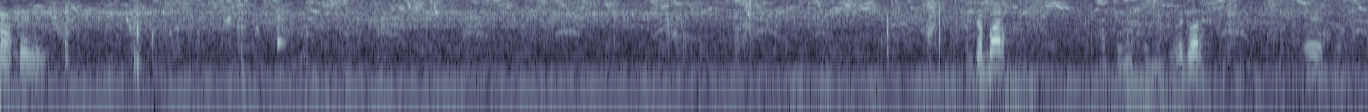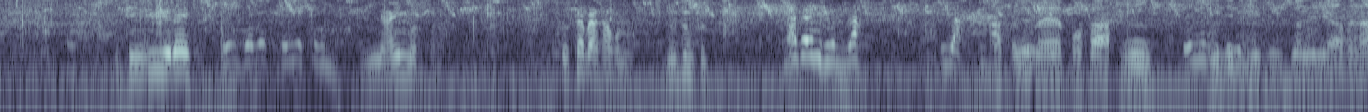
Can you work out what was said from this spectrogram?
মাছ নেই। জব্বার ধর চিংড়ি রে নাই মোর সুসা ব্যাখা কোন দুজন সুস আসলে পোষা ওই যে মেজির জলে আছে না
